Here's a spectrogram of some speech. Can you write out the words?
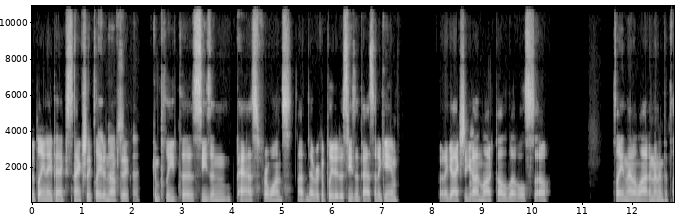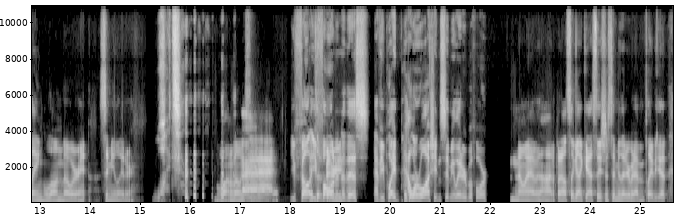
Been playing Apex. I actually played enough to okay. complete the season pass for once. I've never completed a season pass in a game, but I actually unlocked all the levels, so playing that a lot. And then I've been playing Lawnmower Simulator. What? Lawnmower Simulator. you fell It's you've fallen very- into this? Have you played Power Washing Simulator before? No, I have not. But I also got Gas Station Simulator, but I haven't played it yet.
